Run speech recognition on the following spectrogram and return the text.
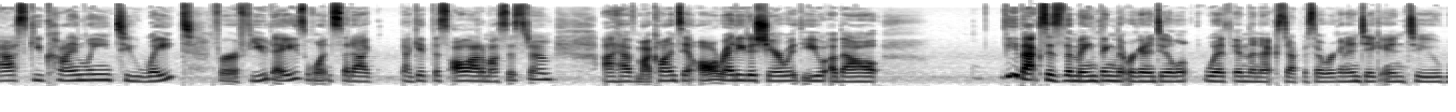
ask you kindly to wait for a few days once that I, I get this all out of my system. I have my content all ready to share with you about VBACs is the main thing that we're going to deal with in the next episode. We're going to dig into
